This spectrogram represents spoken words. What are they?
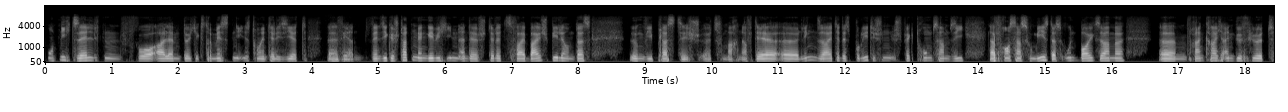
und nicht selten vor allem durch Extremisten instrumentalisiert äh, werden. Wenn Sie gestatten, dann gebe ich Ihnen an der Stelle zwei Beispiele, um das irgendwie plastisch äh, zu machen. Auf der äh, linken Seite des politischen Spektrums haben Sie La France Insoumise, das unbeugsame ähm, Frankreich eingeführt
